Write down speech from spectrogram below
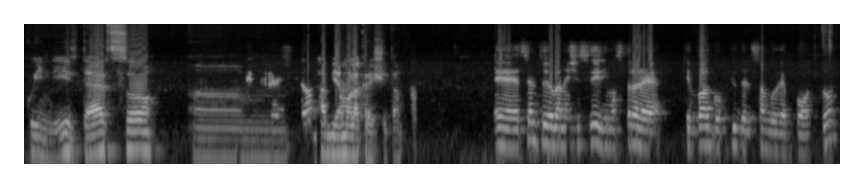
Quindi il terzo Crescita. abbiamo la crescita. E sento io la necessità di dimostrare che valgo più del sangue che porto.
